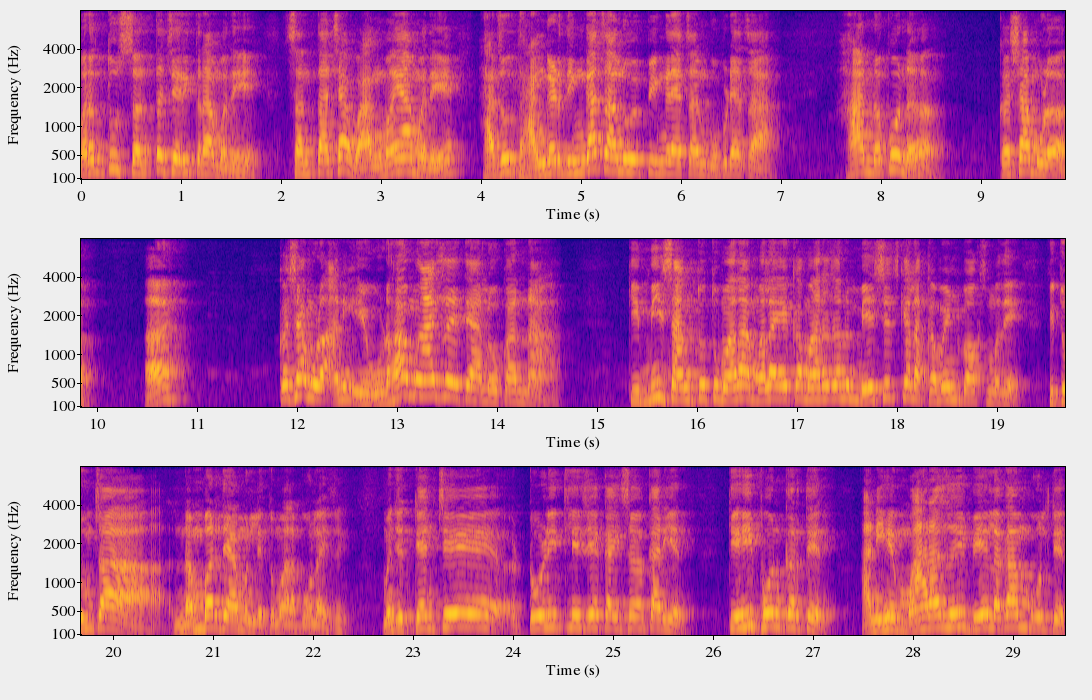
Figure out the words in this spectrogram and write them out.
परंतु संत चरित्रामध्ये संताच्या वाङ्मयामध्ये हा जो धांगडदिंगा चालू आहे पिंगळ्याचा आणि घुबड्याचा हा नको ना. कशामुळं? हा कशामुळं? आणि एवढा माज आहे त्या लोकांना की मी सांगतो तुम्हाला मला एका महाराजानं मेसेज केला कमेंट बॉक्समध्ये की तुमचा नंबर द्या म्हणले तुम्हाला बोलायचं आहे म्हणजे त्यांचे टोळीतले जे काही सहकारी आहेत तेही फोन करतेत आणि हे महाराजही बेलगाम बोलतेत.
